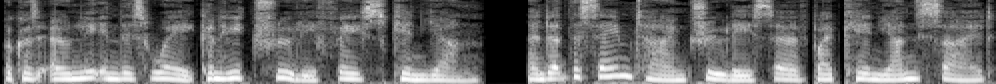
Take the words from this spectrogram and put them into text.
because only in this way can he truly face Kinyan, and at the same time truly serve by Kinyan's side,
